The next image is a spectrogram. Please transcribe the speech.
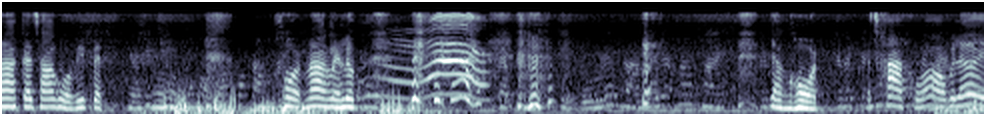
มากกระชากหัวพี่เป็ดอย่างที่เก่งเขาบอกว่าก็ฟังเพลงโหดมากเลยลูก แต่คนที่เก่งรู้เรื่องราวเย อย่างโหด กระชากหัวออกไปเลย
